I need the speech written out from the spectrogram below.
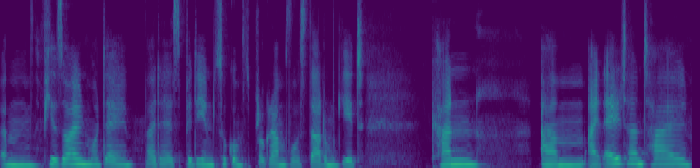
ähm, Vier-Säulen-Modell bei der SPD im Zukunftsprogramm, wo es darum geht, kann ähm, ein Elternteil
